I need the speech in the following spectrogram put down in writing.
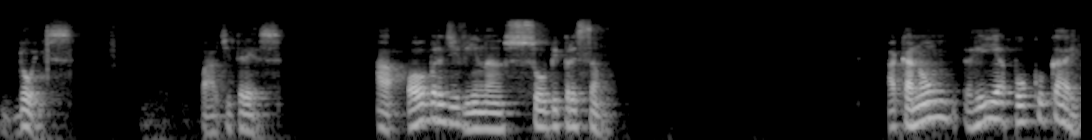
2 Parte 3 A obra divina sob pressão a Canon Ryapukukai,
